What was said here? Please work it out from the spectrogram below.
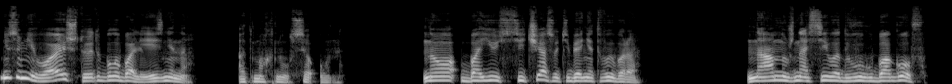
Не сомневаюсь, что это было болезненно, — отмахнулся он. Но, боюсь, сейчас у тебя нет выбора. Нам нужна сила двух богов,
